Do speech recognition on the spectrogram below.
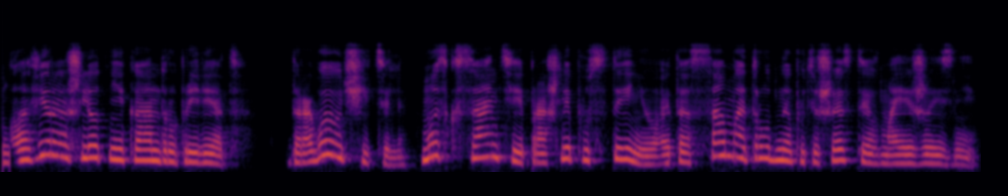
Глафира шлет Никандру привет. Дорогой учитель, мы с Ксантией прошли пустыню. Это самое трудное путешествие в моей жизни.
